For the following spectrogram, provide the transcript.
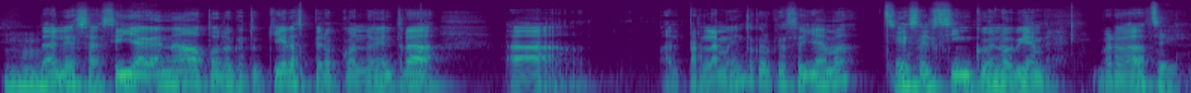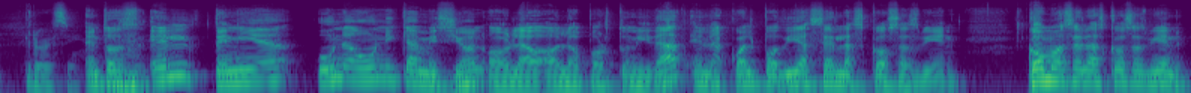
Dale, o sea, sí ya ha ganado todo lo que tú quieras, pero cuando entra a- al Parlamento, creo que se llama, Sí. es el 5 de noviembre, ¿verdad? Sí, creo que sí. Entonces, él tenía una única misión o la, o la oportunidad en la cual podía hacer las cosas bien. ¿Cómo hacer las cosas bien?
